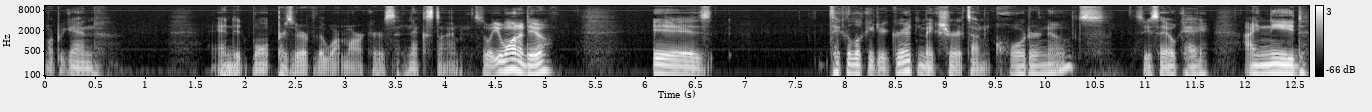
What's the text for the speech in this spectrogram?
warp again, and it won't preserve the warp markers next time. So what you want to do is take a look at your grid, make sure it's on quarter notes. So you say, okay, I need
